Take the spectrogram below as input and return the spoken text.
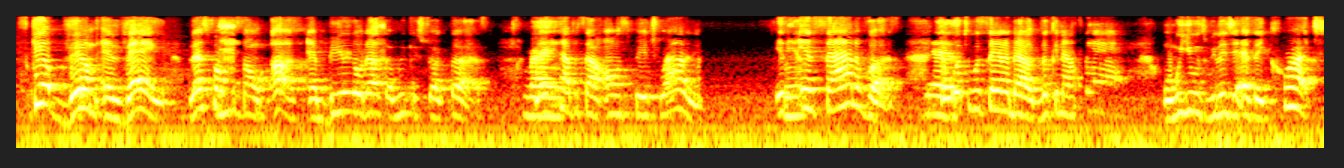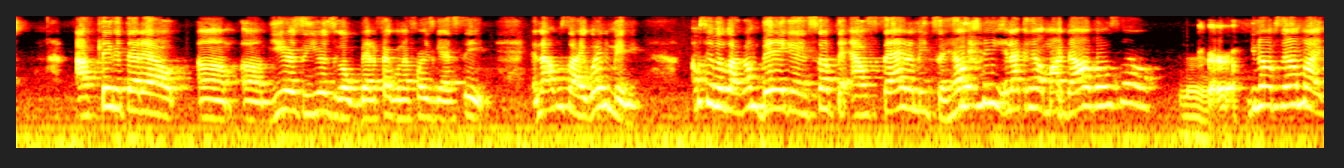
Skip them and they. Let's focus on us and build us and reconstruct us. Right. Let's tap into our own spirituality. It's yeah. inside of us. Yes. And what you were saying about looking outside when we use religion as a crutch, I figured that out um, um, years and years ago. Matter of fact, when I first got sick, and I was like, wait a minute. I'm sitting like I'm begging something outside of me to help me, and I can help my doggone self. Right. You know what I'm saying? I'm like,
